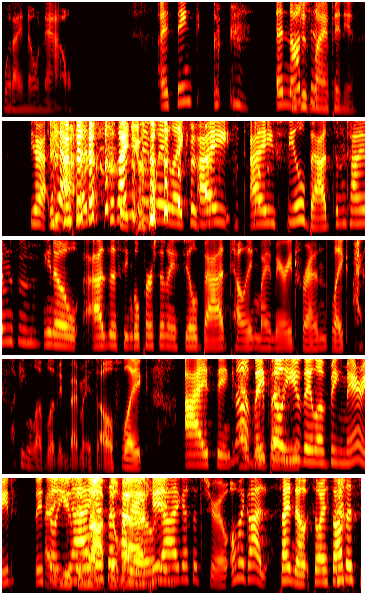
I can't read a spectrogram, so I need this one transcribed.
what i know now. I think, and not just my opinion Yeah, yeah. Because I'm the you. same way. Like I, I feel bad sometimes. Mm. You know, as a single person, I feel bad telling my married friends like I fucking love living by myself. Like I think No, they tell you they love being married. They tell you you Yeah, I not feel bad. Yeah, I guess that's true. Oh my god. Side note. So I saw this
